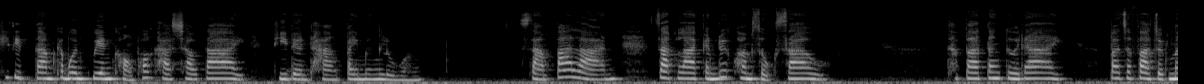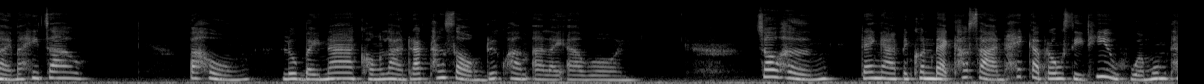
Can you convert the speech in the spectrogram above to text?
ที่ติดตามขบวนเกวียนของพ่อค้าชาวใต้ที่เดินทางไปเมืองหลวง สามป้าหลานจากลากันด้วยความโศกเศร้า ถ้าป้าตั้งตัวได้ป้าจะฝากจดหมายมาให้เจ้าป้าหง ลูบใบหน้าของหลานรักทั้งสองด้วยความอาลัยอาวรณ์เจ้าเหิงได้งานเป็นคนแบกข้าวสารให้กับโรงสีที่อยู่หัวมุมถ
